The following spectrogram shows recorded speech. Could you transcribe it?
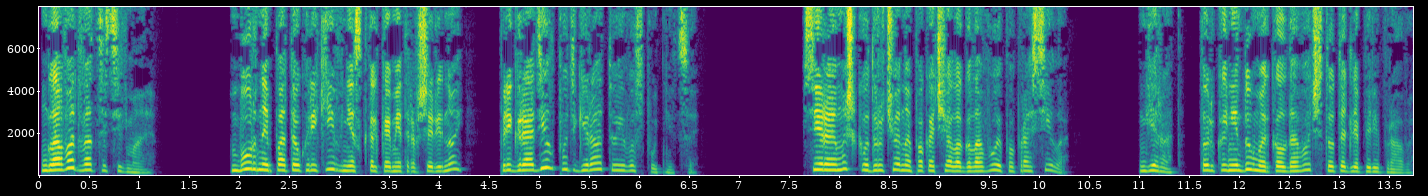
Глава 27. Бурный поток реки в несколько метров шириной преградил путь Герату и его спутнице. Серая мышка удрученно покачала головой и попросила. «Герат, только не думай колдовать что-то для переправы.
